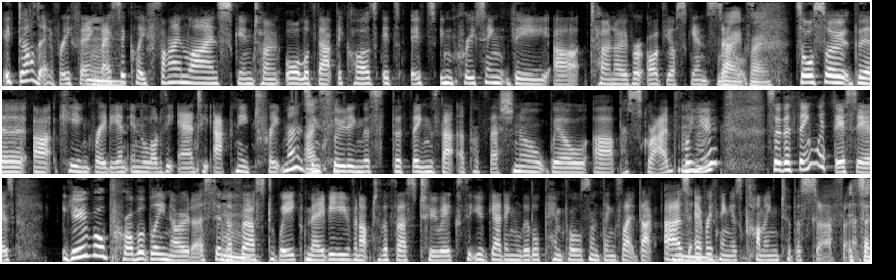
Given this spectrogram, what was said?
It does everything, basically fine lines, skin tone, all of that, because it's it's increasing the uh, turnover of your skin cells. right. It's also the uh, key ingredient in a lot of the anti-acne treatments, I see. including this, the things that a professional will uh, prescribe for Mm-hmm. you. So the thing with this is. You will probably notice in the Mm. first week, maybe even up to the first two weeks, that you're getting little pimples and things like that as everything is coming to the surface. Mm. It's a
